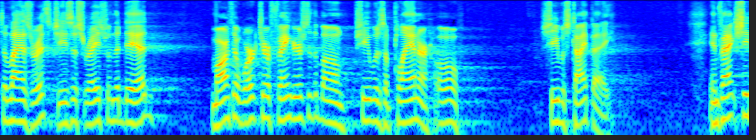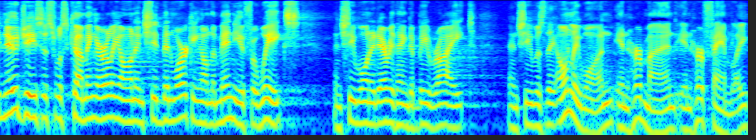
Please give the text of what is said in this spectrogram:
to Lazarus, Jesus raised from the dead. Martha worked her fingers to the bone. She was a planner. Oh, she was type A. In fact, she knew Jesus was coming early on, and she'd been working on the menu for weeks, and she wanted everything to be right. And she was the only one in her mind, in her family,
